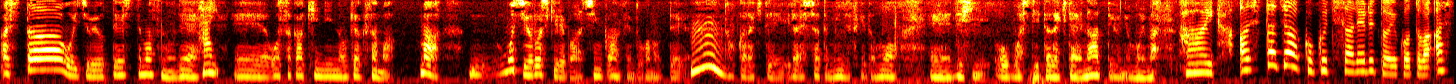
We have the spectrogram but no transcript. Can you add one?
明日を一応予定してますので、はいえー大阪近隣のお客様、まあ、んもしよろしければ新幹線とか乗って、うん遠くから来ていらっしゃってもいいんですけども、えーぜひ応募していただきたいなっていうふうに思います。はい。明日じゃあ告知されるということは、明日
